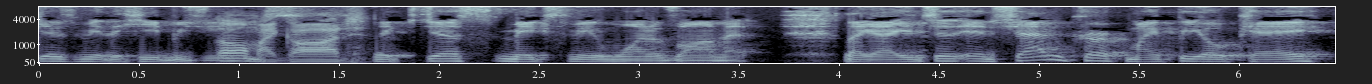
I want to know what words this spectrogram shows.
gives me the heebie-jeebies. Oh my god! Like just makes me want to vomit. Like I just and Shattenkirk might be okay,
